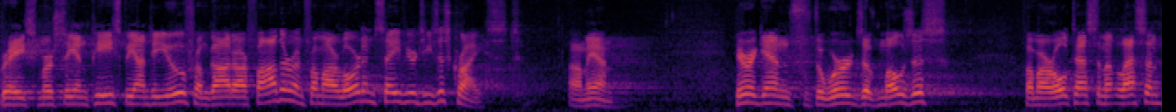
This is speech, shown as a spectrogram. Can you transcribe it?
Grace, mercy, and peace be unto you from God our Father and from our Lord and Savior Jesus Christ. Amen. Here again, the words of Moses from our Old Testament lesson.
